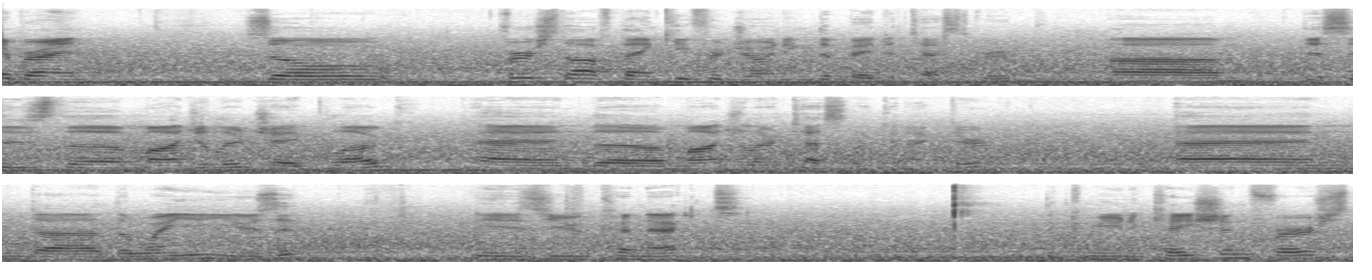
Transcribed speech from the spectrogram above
Hey Brian. So first off, thank you for joining the beta test group. Um, this is the modular J plug and the modular Tesla connector. And uh, the way you use it is you connect the communication first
